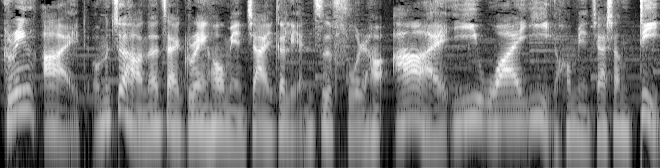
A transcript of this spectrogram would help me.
？green-eyed，我们最好呢在 green 后面加一个连字符，然后 I E Y E 后面加上 D，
